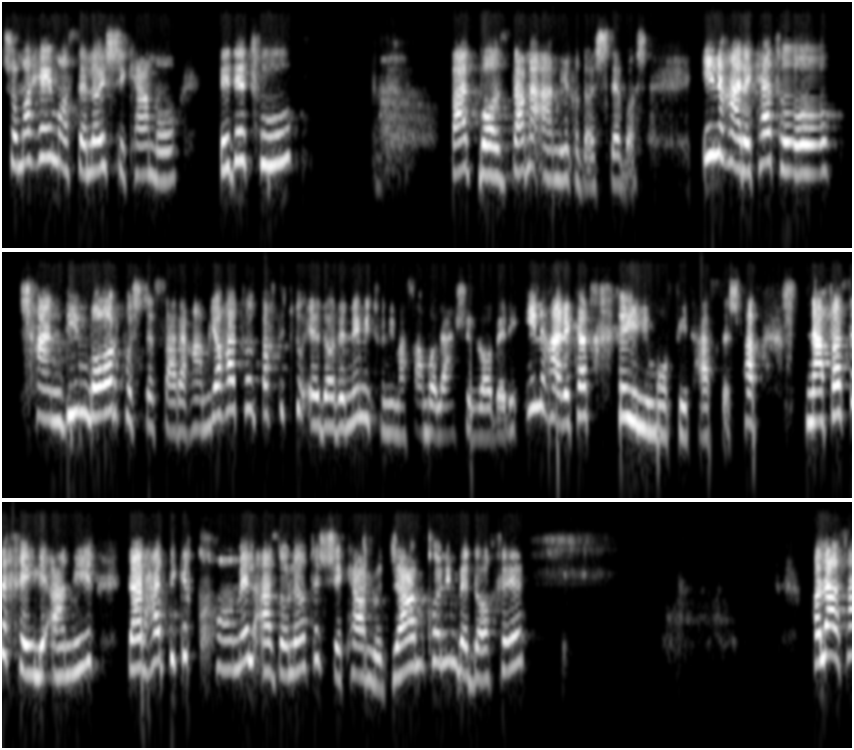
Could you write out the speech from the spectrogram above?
شما هی ماسلای شکم رو بده تو بعد بازدم عمیق داشته باش. این حرکت رو چندین بار پشت سر هم یا حتی وقتی تو اداره نمی‌تونی مثلا بلنشین را بری این حرکت خیلی مفید هستش. پس نفس خیلی عمیق در حدی که کامل عضلات شکم رو جمع کنیم به داخل. حالا اصلا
